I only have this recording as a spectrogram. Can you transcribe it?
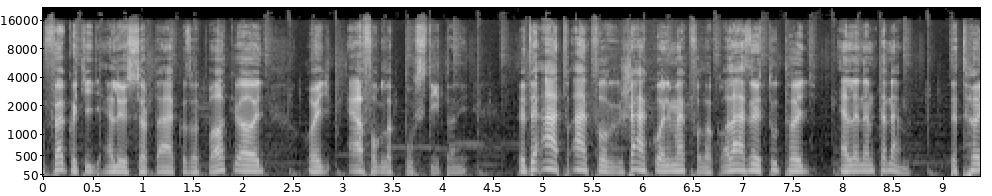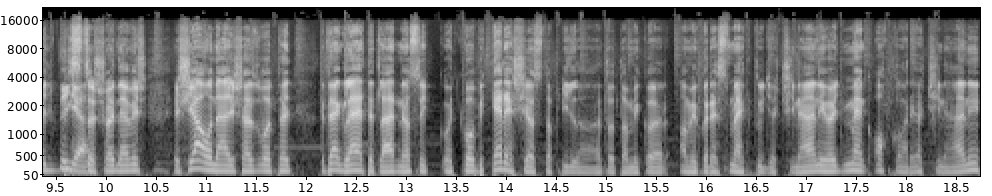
fel, hogy így először találkozott valakivel, hogy, hogy el foglak pusztítani. Tehát át, át fogok zsákolni, meg fogok alázni, hogy tud, hogy ellenem te nem. Tehát, hogy Igen. biztos, hogy nem. És, és Jaonál is az volt, hogy, hogy meg lehetett látni azt, hogy, hogy Kobe keresi azt a pillanatot, amikor, amikor ezt meg tudja csinálni, hogy meg akarja csinálni,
